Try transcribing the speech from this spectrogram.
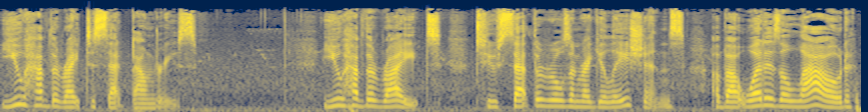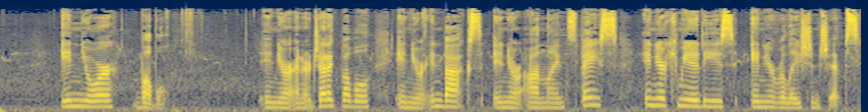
you have the right to set boundaries. You have the right to set the rules and regulations about what is allowed in your bubble, in your energetic bubble, in your inbox, in your online space, in your communities, in your relationships.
